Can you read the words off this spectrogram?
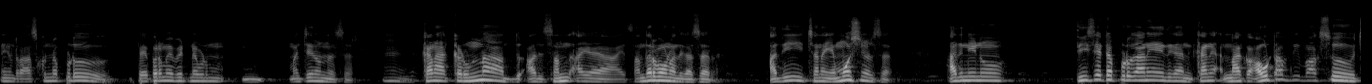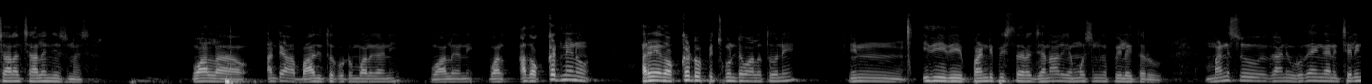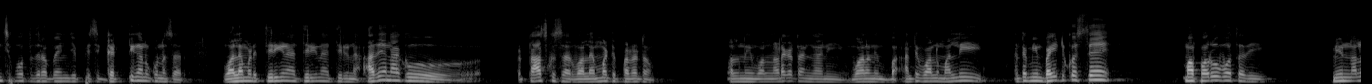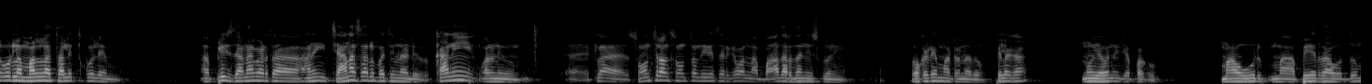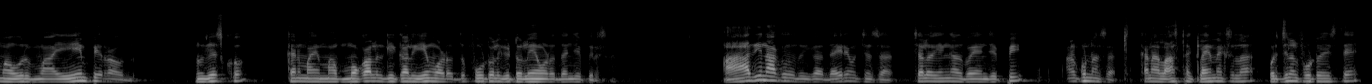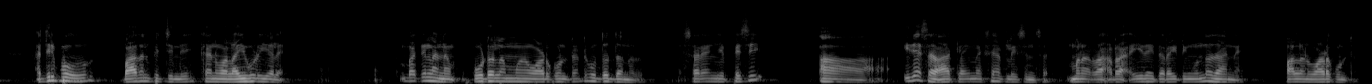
నేను రాసుకున్నప్పుడు పేపర్ మీద పెట్టినప్పుడు మంచిగానే ఉన్నది సార్. కానీ అక్కడ ఉన్న అది సందర్భం ఉన్నది కదా సార్. అది చాలా ఎమోషనల్ సార్. అది నేను తీసేటప్పుడు కానీ ఇది కానీ కానీ నాకు అవుట్ ఆఫ్ ది బాక్స్ చాలా ఛాలెంజెస్ ఉన్నాయి సార్. వాళ్ళ అంటే ఆ బాధిత కుటుంబాలు కానీ వాళ్ళు కానీ వాళ్ళు అదొక్కటి నేను అరే అది ఒక్కటి ఒప్పించుకుంటే వాళ్ళతోని నేను ఇది ఇది పండిపిస్తారా? జనాలు ఎమోషనల్గా ఫీల్ అవుతారు మనసు కానీ హృదయం కానీ చెలించిపోతుంది రబ్బా అని చెప్పేసి గట్టిగా అనుకున్నా సార్. వాళ్ళెమ్మటి తిరిగినా తిరిగినా తిరిగినా. అదే నాకు టాస్క్ సార్ వాళ్ళ ఎమ్మటి పడటం. వాళ్ళని వాళ్ళని అడగటం కానీ వాళ్ళని అంటే వాళ్ళు మళ్ళీ అంటే మేము బయటకు వస్తే మా పరువు పోతుంది. మేము నలుగురిలో మళ్ళీ తలెత్తుకోలేము ప్లీజ్ దండ పెడతా అని చాలాసార్లు బతిలాడారు కానీ వాళ్ళని ఇట్లా సంవత్సరాలు సంవత్సరాలు తిరిగేసరికి వాళ్ళు నా బాధ అర్థం చేసుకొని ఒకటే మాట అన్నారు. పిల్లగా నువ్వు ఎవరిని చెప్పకు. మా ఊరు మా పేరు రావద్దు మా ఊరు మా ఏం పేరు రావద్దు. నువ్వు చేసుకో. కానీ మా మా మొఖాలు గీకాలు ఏం వాడొద్దు ఫోటోలు గిట్టోలు ఏం వాడొద్దు అని చెప్పారు సార్. అది నాకు ఇక ధైర్యం వచ్చింది సార్. చలో ఏం కాదు భయ అని చెప్పి అనుకున్నాను సార్. కానీ ఆ లాస్ట్ క్లైమాక్స్లో ఒరిజినల్ ఫోటో వేస్తే అదిరిపోవు బాధ అనిపించింది. కానీ వాళ్ళు అవి కూడా ఇవ్వలే బతిలాన్న ఫోటోలు అమ్మ వాడుకుంటుంటే వద్దొద్దు అన్నారు సరే అని చెప్పేసి ఇదే సార్ ఆ క్లైమాక్స్ అట్లా వేసింది సార్. మన రా- ఏదైతే రైటింగ్ ఉందో దాన్నే. వాళ్ళని వాడకుండా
